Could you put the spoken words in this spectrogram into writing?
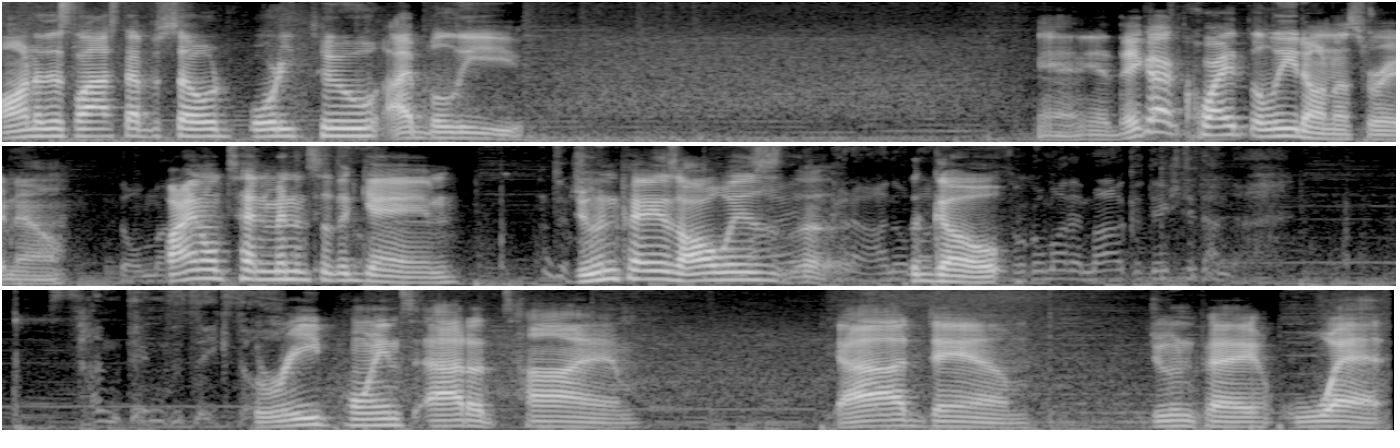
on to this last episode, 42, I believe. And yeah, they got quite the lead on us right now. Final 10 minutes of the game. Junpei is always the, the GOAT. Three points at a time. God damn. Junpei, wet.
